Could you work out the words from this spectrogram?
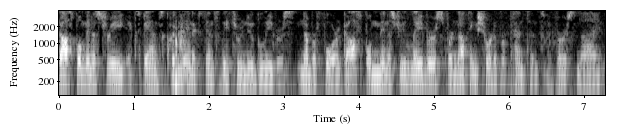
Gospel ministry expands quickly and extensively through new believers. Number four, gospel ministry labors for nothing short of repentance. Verse 9.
